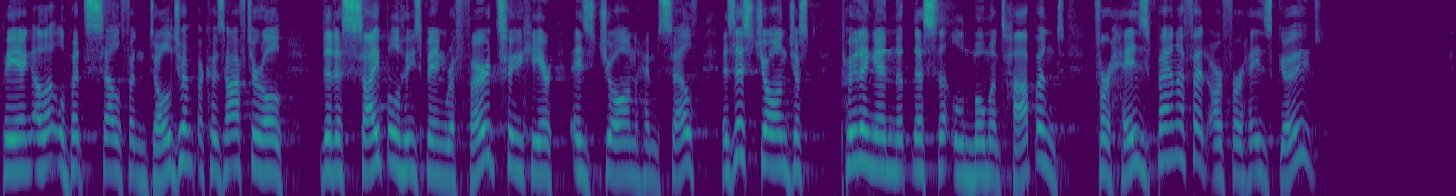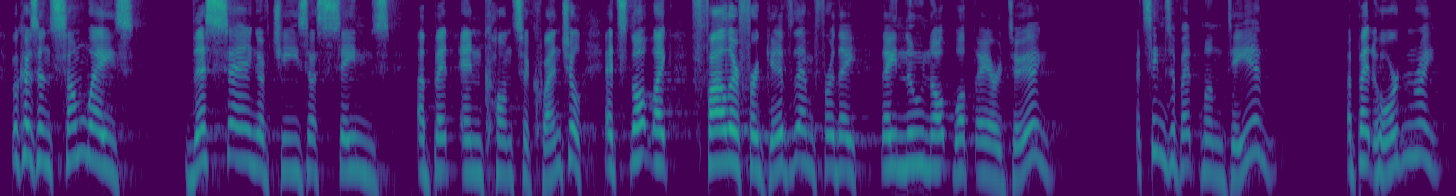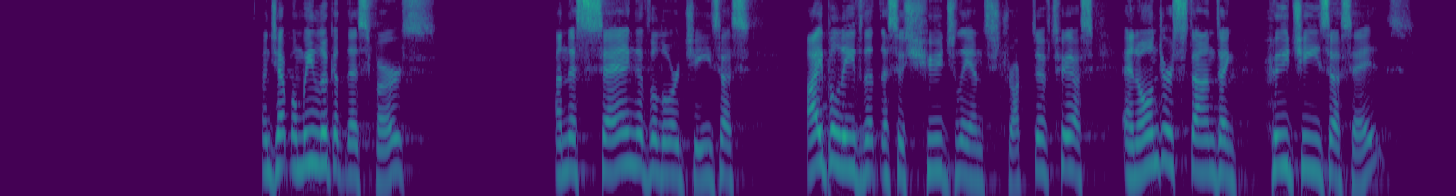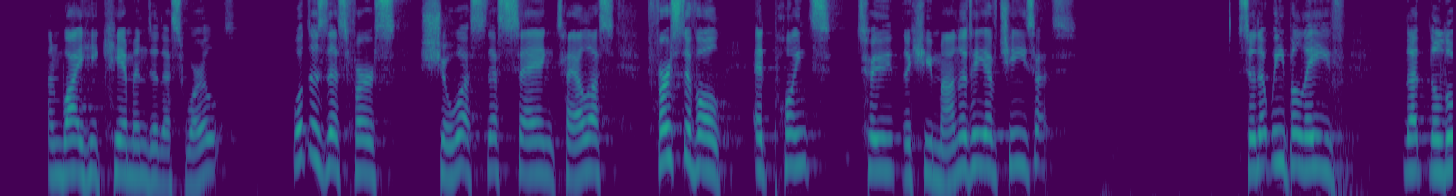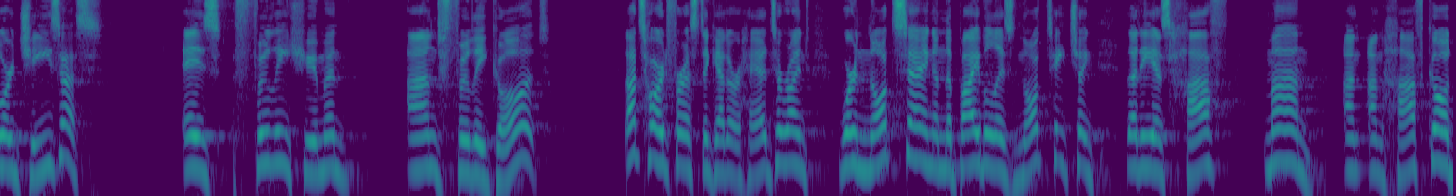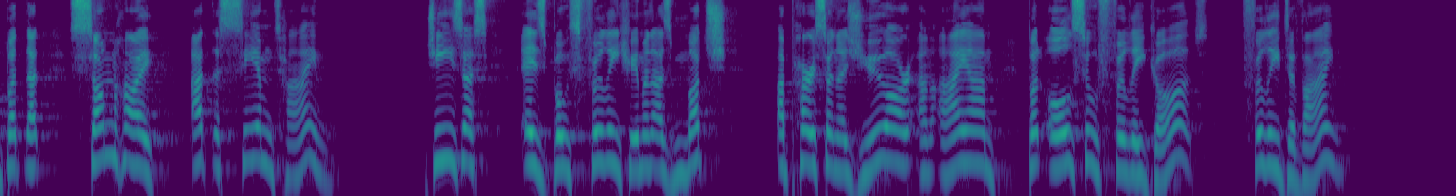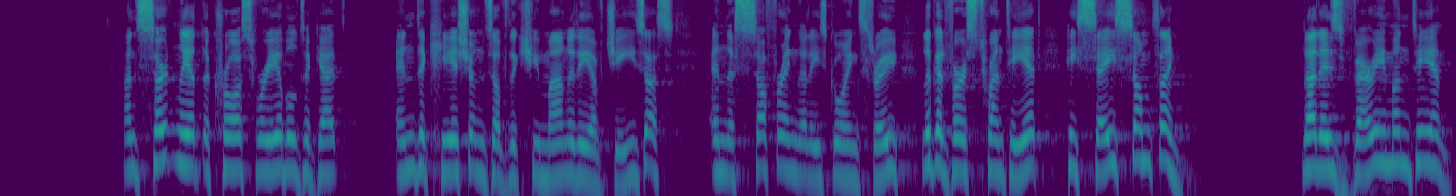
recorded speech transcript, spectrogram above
being a little bit self indulgent? Because after all, the disciple who's being referred to here is John himself. Is this John just putting in that this little moment happened for his benefit or for his good? Because in some ways, this saying of Jesus seems a bit inconsequential. It's not like, Father, forgive them, for they, they know not what they are doing. It seems a bit mundane, a bit ordinary. And yet, when we look at this verse and this saying of the Lord Jesus, I believe that this is hugely instructive to us in understanding who Jesus is and why he came into this world. What does this verse show us, this saying tell us? First of all, it points to the humanity of Jesus. So that we believe that the Lord Jesus is fully human and fully God. That's hard for us to get our heads around. We're not saying, and the Bible is not teaching, that he is half man and, and half God, but that somehow at the same time, Jesus is both fully human, as much a person as you are and I am, but also fully God, fully divine. And certainly at the cross, we're able to get indications of the humanity of Jesus in the suffering that he's going through. Look at verse 28. He says something that is very mundane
